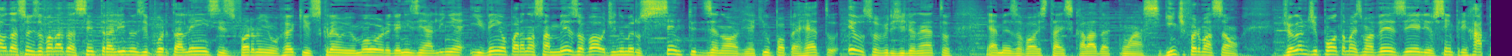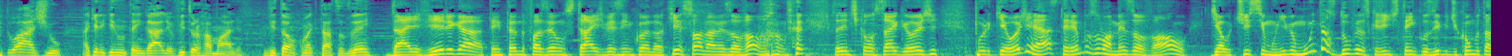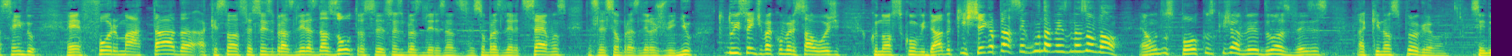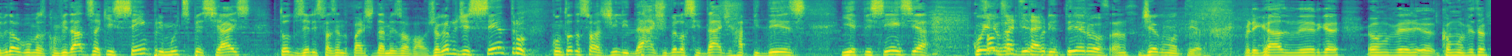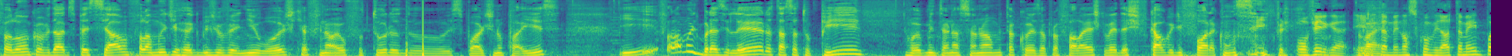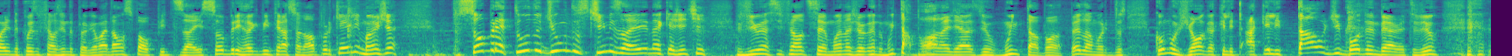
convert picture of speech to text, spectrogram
Saudações ovaladas centralinos e portalenses, formem o Huck, o Scrum e o Mo, organizem a linha e venham para a nossa mesoval de número 119. Aqui o Papo é Reto, eu sou Virgílio Neto e a mesoval está escalada com a seguinte formação. Jogando de ponta mais uma vez, ele, o sempre rápido, ágil, aquele que não tem galho, Vitor Ramalho. Vitão, como é que tá? Tudo bem? Dali Virga, tentando fazer uns tries de vez em quando aqui, só na mesoval. Vamos ver se a gente consegue hoje. Porque hoje, aliás, teremos uma mesoval de altíssimo nível. Muitas dúvidas que a gente tem, inclusive, de como está sendo é, formatada a questão das seleções brasileiras, das outras seleções brasileiras, né? da seleção brasileira de Sevens, da seleção brasileira juvenil. Tudo isso a gente vai conversar hoje com o nosso convidado, que chega pela segunda vez no mesoval. É um dos poucos que já veio duas vezes aqui no nosso programa. Sem dúvida alguma. Convidados aqui sempre muito especiais, todos eles fazendo parte da Mesoval. Jogando de centro, com toda a sua agilidade, velocidade, rapidez e eficiência. Coelho rugby por inteiro, Diego Monteiro. Obrigado, Virga. Como, como o Vitor falou, um convidado especial. Vamos falar muito de rugby juvenil hoje, que afinal é o futuro do esporte no país. E falar muito brasileiro, Taça Tupi, rugby internacional, muita coisa para falar e acho que vai deixar ficar algo de fora, como sempre. Ô, Virga, ele vai. também, nosso convidado, também pode, depois no finalzinho do programa, dar uns palpites aí sobre rugby internacional, porque ele manja, sobretudo, de um dos times aí, né, que a gente viu esse final de semana jogando muita bola, aliás, viu? Muita bola, pelo amor de Deus. Como joga aquele, aquele tal de Boden Barrett, viu?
